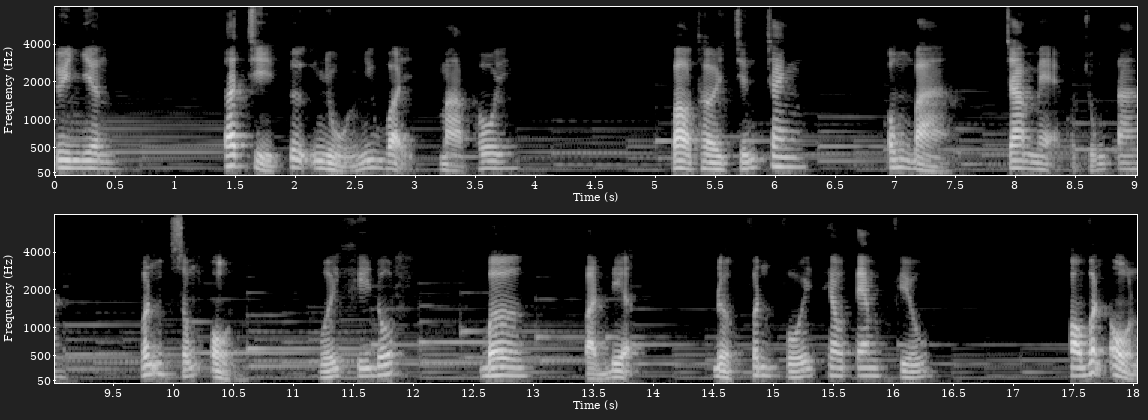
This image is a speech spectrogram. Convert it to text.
Tuy nhiên, ta chỉ tự nhủ như vậy mà thôi. Vào thời chiến tranh, ông bà, cha mẹ của chúng ta vẫn sống ổn với khí đốt, bơ và điện được phân phối theo tem phiếu họ vẫn ổn,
